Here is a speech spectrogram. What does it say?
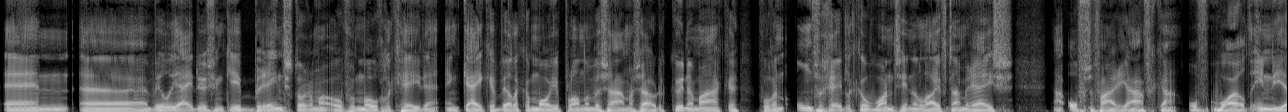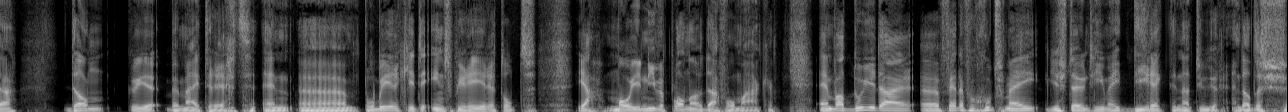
En eh, wil jij dus een keer brainstormen over mogelijkheden en kijken welke mooie plannen we samen zouden kunnen maken voor een onvergetelijke once-in-a-lifetime reis naar of Safari Afrika of Wild India, dan kun je bij mij terecht en eh, probeer ik je te inspireren tot ja, mooie nieuwe plannen daarvoor maken. En wat doe je daar eh, verder voor goeds mee? Je steunt hiermee direct de natuur. En dat is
